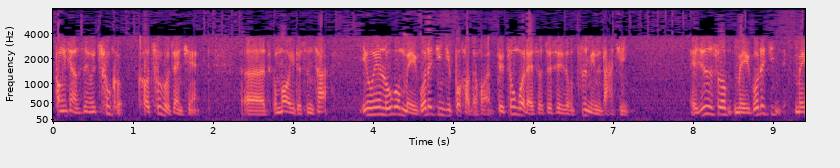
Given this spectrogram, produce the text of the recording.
方向是因为出口，靠出口赚钱，呃，这个贸易的顺差，因为如果美国的经济不好的话，对中国来说这是一种致命的打击，也就是说美国的经美，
